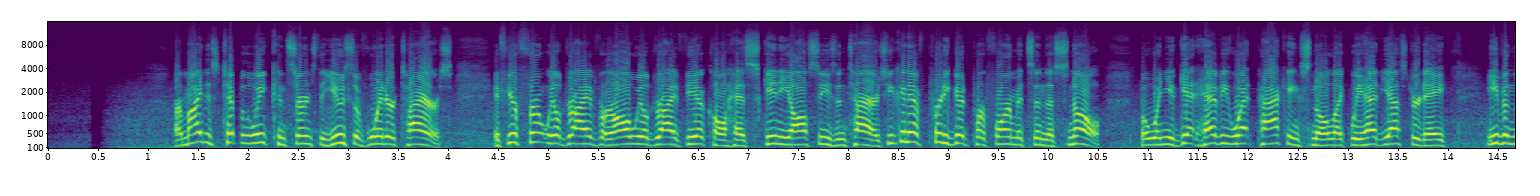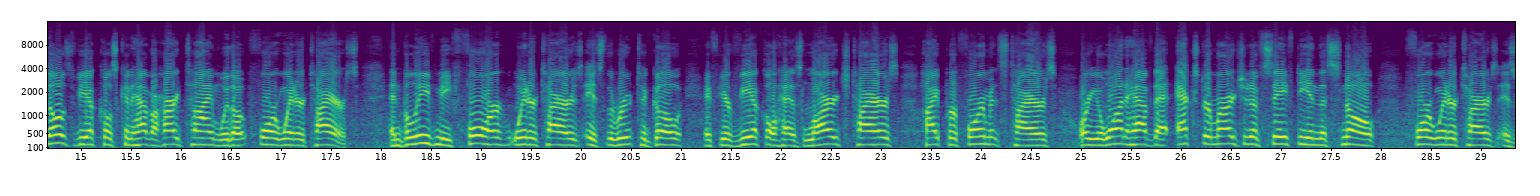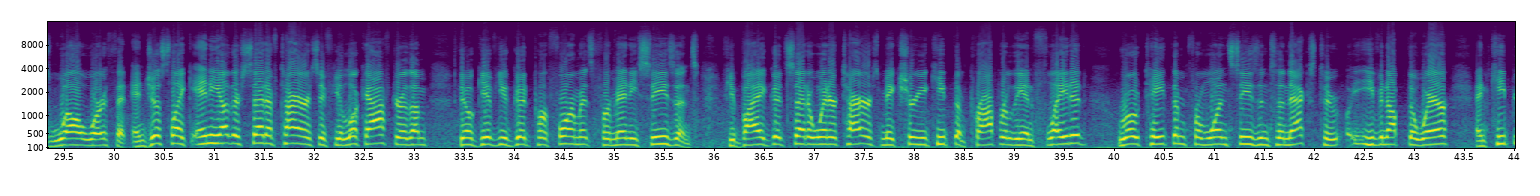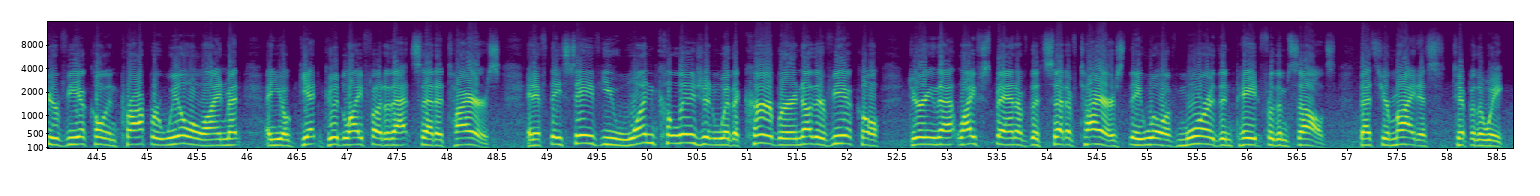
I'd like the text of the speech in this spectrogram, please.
Our Midas tip of the week concerns the use of winter tires. If your front-wheel drive or all-wheel drive vehicle has skinny all-season tires, you can have pretty good performance in the snow. But when you get heavy, wet packing snow like we had yesterday, even those vehicles can have a hard time without four winter tires. And believe me, four winter tires is the route to go if your vehicle has large tires, high performance tires, or you want to have that extra margin of safety in the snow four winter tires is well worth it. And just like any other set of tires, if you look after them, they'll give you good performance for many seasons. If you buy a good set of winter tires, make sure you keep them properly inflated, rotate them from one season to the next to even up the wear and keep your vehicle in proper wheel alignment and you'll get good life out of that set of tires. And if they save you one collision with a curb or another vehicle during that lifespan of the set of tires, they will have more than paid for themselves. That's your Midas tip of the week.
